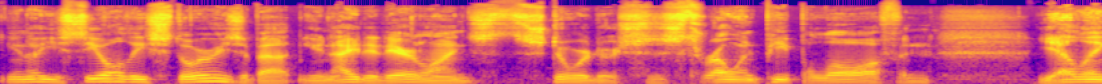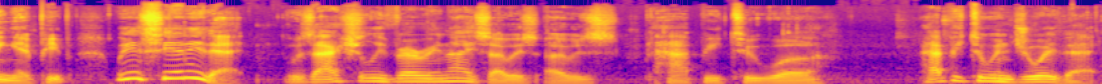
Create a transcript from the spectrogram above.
You know, you see all these stories about United Airlines stewardesses throwing people off and yelling at people. We didn't see any of that. It was actually very nice. I was I was happy to uh, happy to enjoy that.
